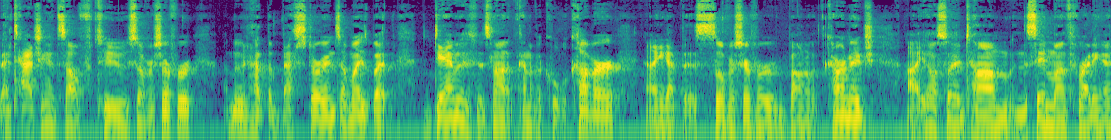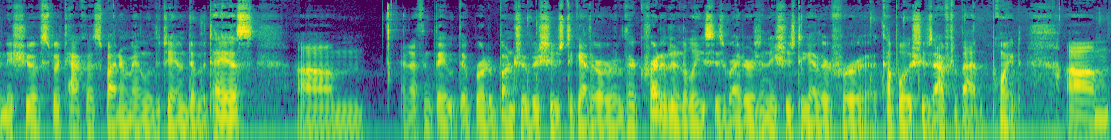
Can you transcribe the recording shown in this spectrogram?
attaching itself to Silver Surfer. I Maybe not the best story in some ways, but damn if it's not kind of a cool cover. Uh, you got this Silver Surfer bound with Carnage. Uh, you also had Tom in the same month writing an issue of Spectacular Spider-Man with J.M. DeMatteis. Um, and I think they, they wrote a bunch of issues together, or they're credited at least as writers and issues together for a couple issues after that point. Um,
